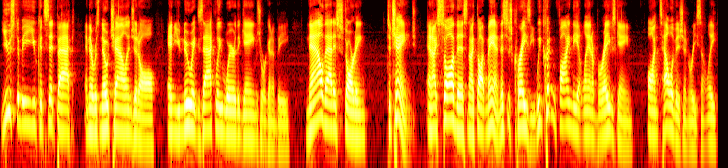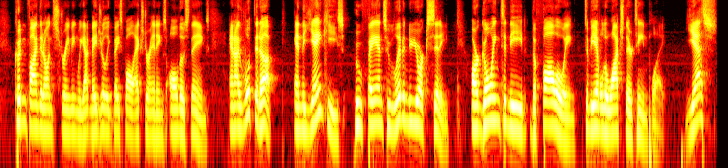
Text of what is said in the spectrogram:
Used to be you could sit back and there was no challenge at all, and you knew exactly where the games were going to be. Now that is starting to change. And I saw this and I thought, man, this is crazy. We couldn't find the Atlanta Braves game on television recently, couldn't find it on streaming. We got Major League Baseball extra innings, all those things. And I looked it up, and the Yankees, who fans who live in New York City, are going to need the following to be able to watch their team play. Yes,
